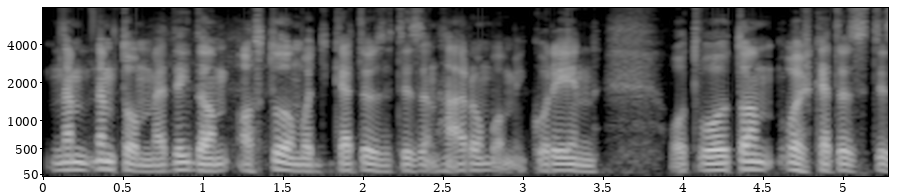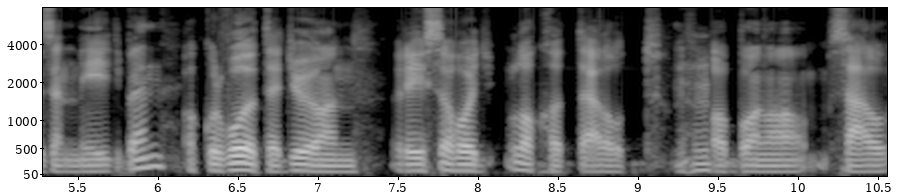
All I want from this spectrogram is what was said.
nem, nem tudom meddig, de azt tudom, hogy 2013-ban, amikor én ott voltam, vagy 2014-ben, akkor volt egy olyan része, hogy lakhattál ott uh-huh. abban a száll,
